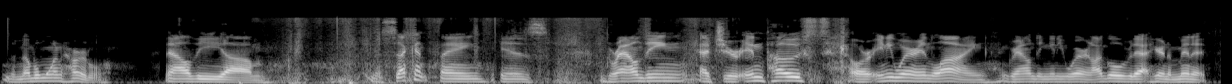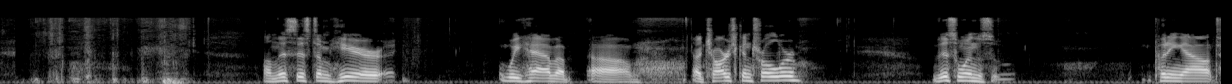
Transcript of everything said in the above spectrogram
the number one hurdle. Now the, um, the second thing is grounding at your end post or anywhere in line, grounding anywhere, and I'll go over that here in a minute. On this system here, we have a, uh, a charge controller. This one's putting out,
